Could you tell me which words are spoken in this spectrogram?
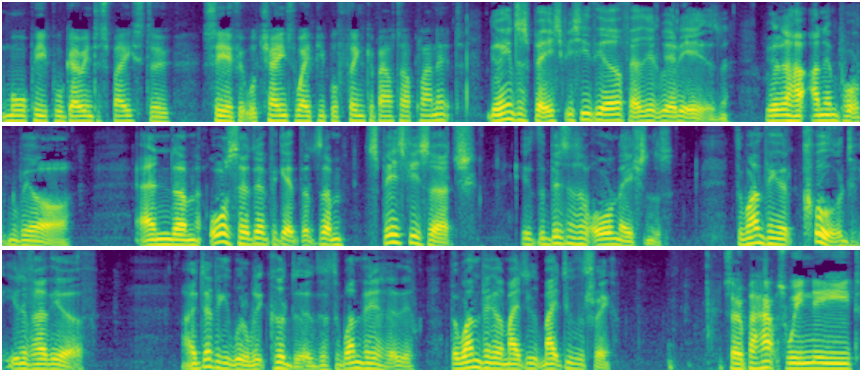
more people go into space to see if it will change the way people think about our planet? Going into space, we see the Earth as it really is, really how unimportant we are. And um, also, don't forget that um, space research is the business of all nations. The one thing that could unify the Earth. I don't think it will, but it could do. That's the one thing. The one thing that might do, might do the trick. So perhaps we need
